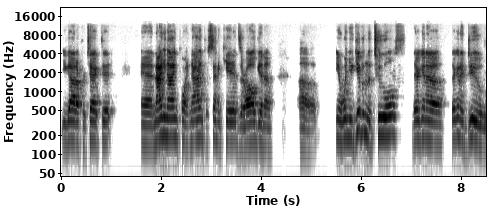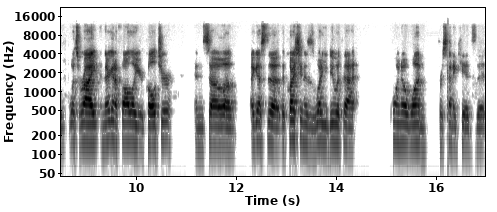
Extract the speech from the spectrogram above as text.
You got to protect it. And 99.9% of kids are all gonna uh, you know, when you give them the tools, they're gonna they're gonna do what's right and they're gonna follow your culture. And so uh, I guess the the question is, is what do you do with that 0.01 percent of kids that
